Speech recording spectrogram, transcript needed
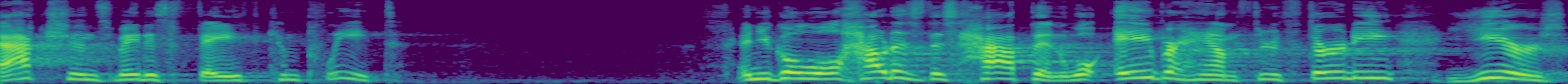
actions made his faith complete. And you go, well, how does this happen? Well, Abraham, through 30 years,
